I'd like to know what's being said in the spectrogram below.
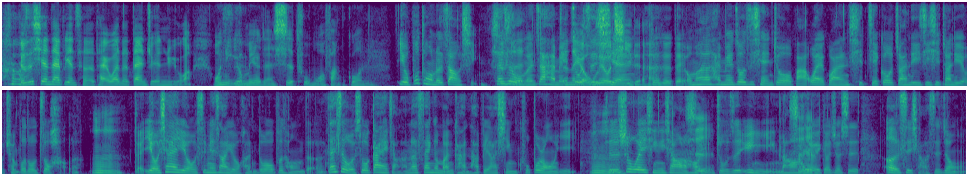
可是现在变成了台湾的蛋卷女王。我问你有没有人试图模仿过你？有不同的造型，但是我们在还没做之前，对对对，我们还没做之前就把外观、其结构专利、机器专利有全部都做好了。嗯，对，有现在有市面上有很多不同的，但是我说刚才讲的那三个门槛，它比较辛苦，不容易。嗯，就是数位行销，然后组织运营，然后还有一个就是二十四小时这种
